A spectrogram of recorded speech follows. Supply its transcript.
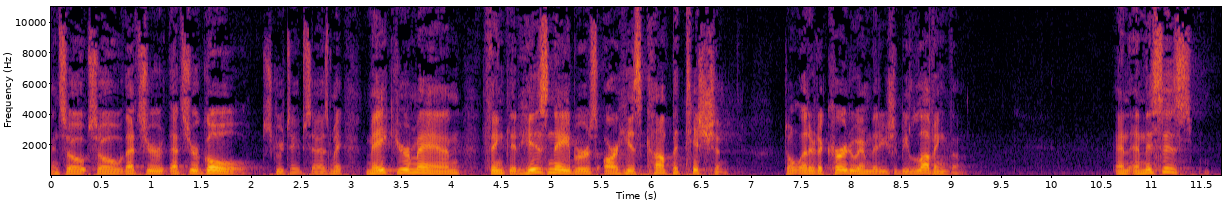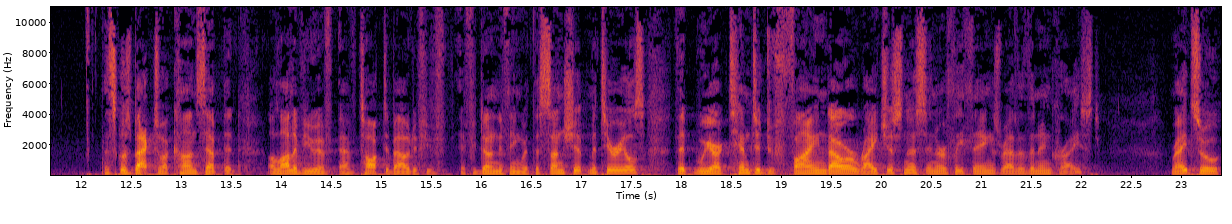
And so, so that's, your, that's your goal, Screwtape says. Make, make your man think that his neighbors are his competition. Don't let it occur to him that he should be loving them. And, and this is this goes back to a concept that a lot of you have, have talked about if you've, if you've done anything with the sonship materials, that we are tempted to find our righteousness in earthly things rather than in Christ. Right? So,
